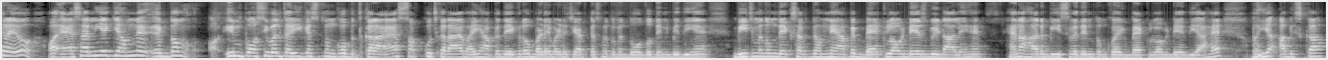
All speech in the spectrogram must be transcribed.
रहे हो? और ऐसा नहीं है कि हमने एकदम इम्पॉसिबल तरीके से तुमको कराया, सब कुछ कराया। भाई, यहाँ पे देख रहे हो बड़े बड़े चैप्टर्स में तुम्हें दो दो दिन भी दिए हैं। बीच में तुम देख सकते हो, हमने यहाँ पे बैकलॉग डेज़ भी डाले हैं, है ना? हर बीसवें दिन तुमको एक बैकलॉग डे दिया है। भैया, अब इसका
